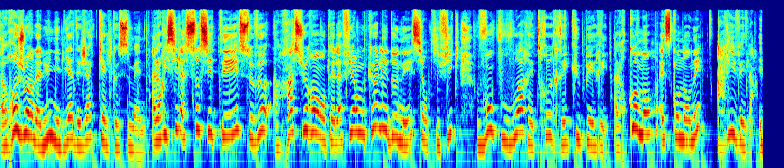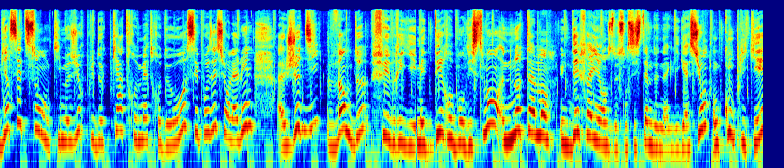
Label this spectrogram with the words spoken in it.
rejoint la Lune il y a déjà quelques semaines. Alors ici, la société se veut rassurante. Elle affirme que les données scientifiques vont pouvoir être récupérées. Alors comment est-ce qu'on en est arrivé là Eh bien, cette sonde qui mesure plus de 4 mètres de haut s'est posée sur la Lune euh, jeudi 22 février. Mais des rebondissements, notamment une défaillance de son système de navigation, ont compliqué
